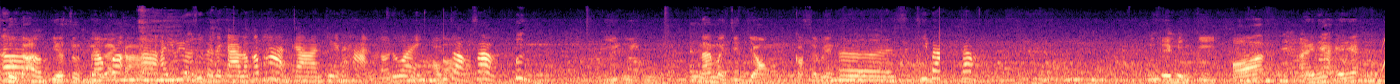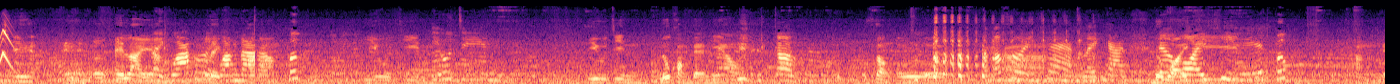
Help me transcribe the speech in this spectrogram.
ใช่สุดอะเยอะสุดในแล้วรายก็การอ่าอายุเยอะสุดในรายการแล้วก็ผ่านการเกณฑ์อาหารมาแล้วด้วยเอาเหรอ สองสามปึ้งอีอุยอูหน้าเหมือนจินยองก็เซเว่นเอ่อที่บ้านตั้ม เอมินกีอ๋อไอเนี้ยไอเนี้ยไอเนี้ยไอเออไอไหลไหอะลกว้างไหลกว้างดาวปึ๊บยูจีนอิวจีนยูจินลูกของแดเนียลกับซองโอแล้วก็เคยแข่งรายการ The The Voice Voice Kids Kids ปุ๊บทางแด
